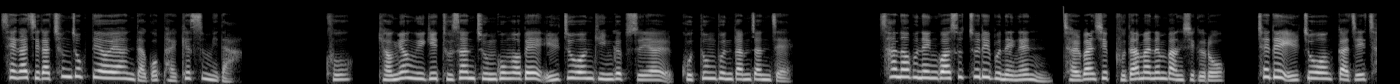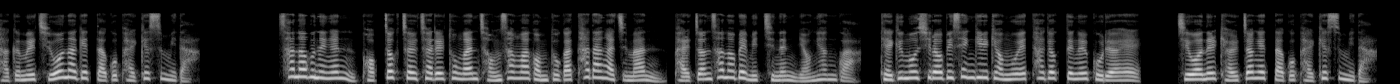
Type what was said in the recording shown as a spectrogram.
세 가지가 충족되어야 한다고 밝혔습니다. 9. 경영위기 두산중공업의 1조 원 긴급수혈 고통분담 전제 산업은행과 수출입은행은 절반씩 부담하는 방식으로 최대 1조 원까지 자금을 지원하겠다고 밝혔습니다. 산업은행은 법적 절차를 통한 정상화 검토가 타당하지만 발전 산업에 미치는 영향과 대규모 실업이 생길 경우의 타격 등을 고려해 지원을 결정했다고 밝혔습니다.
